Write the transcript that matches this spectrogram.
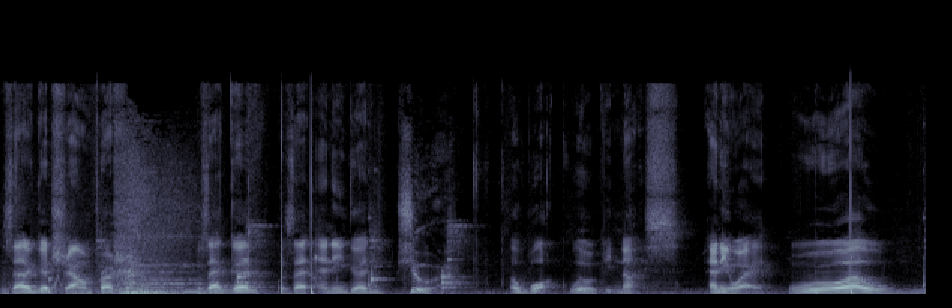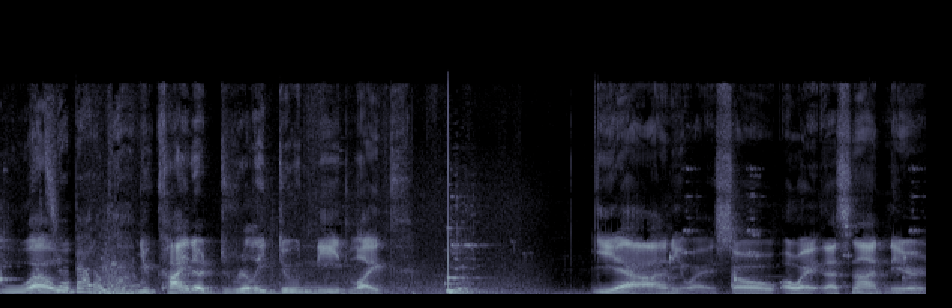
Is that a good Xiao impression? Was that good? Was that any good? Sure. A walk would be nice. Anyway, wow, wow. What's your battle plan? You kind of really do need like. Yeah. Anyway, so oh wait, that's not near.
